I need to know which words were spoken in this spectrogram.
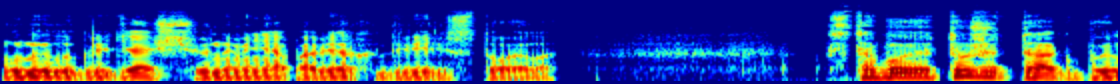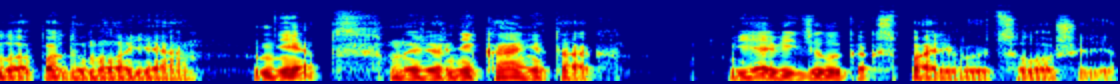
уныло глядящую на меня поверх двери стойла. «С тобой тоже так было?» — подумала я. Нет, наверняка не так. Я видела, как спариваются лошади.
